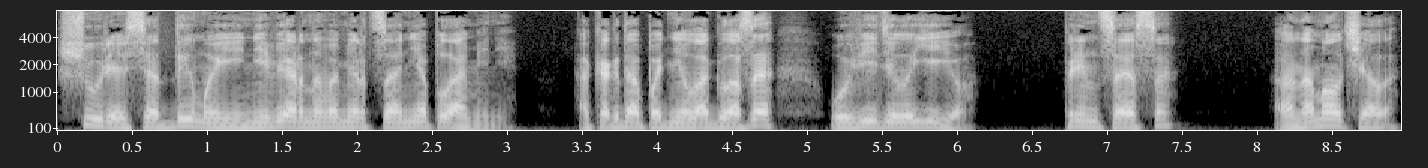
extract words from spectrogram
щурясь от дыма и неверного мерцания пламени. А когда подняла глаза, увидела ее. «Принцесса?» Она молчала.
